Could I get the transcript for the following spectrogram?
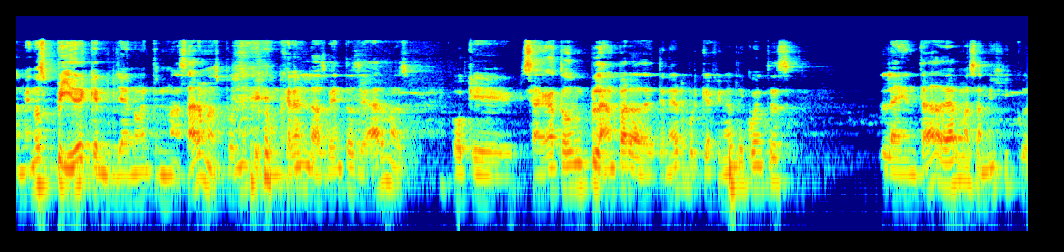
al menos pide que ya no entren más armas, pues ¿no? que congelen las ventas de armas o que se haga todo un plan para detener, porque al final de cuentas la entrada de armas a México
